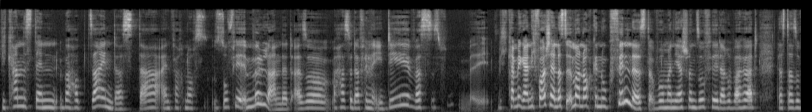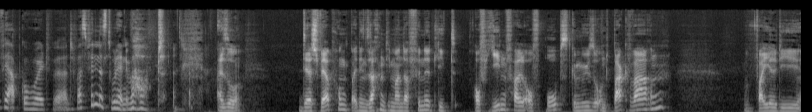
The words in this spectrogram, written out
Wie kann es denn überhaupt sein, dass da einfach noch so viel im Müll landet? Also hast du dafür eine Idee? Was ist, ich kann mir gar nicht vorstellen, dass du immer noch genug findest, wo man ja schon so viel darüber hört, dass da so viel abgeholt wird. Was findest du denn überhaupt? Also der Schwerpunkt bei den Sachen, die man da findet, liegt auf jeden Fall auf Obst, Gemüse und Backwaren, weil die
